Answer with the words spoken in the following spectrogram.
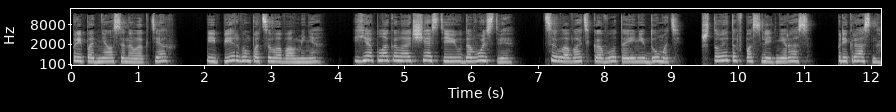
приподнялся на локтях и первым поцеловал меня. Я плакала от счастья и удовольствия. Целовать кого-то и не думать, что это в последний раз. Прекрасно.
